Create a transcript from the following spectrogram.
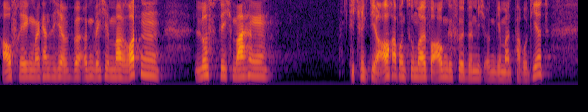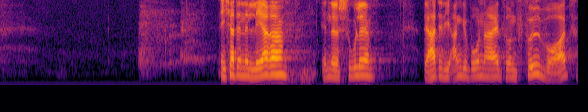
aufregen. Man kann sich ja über irgendwelche Marotten lustig machen. Ich kriege die ja auch ab und zu mal vor Augen geführt, wenn mich irgendjemand parodiert. Ich hatte einen Lehrer in der Schule, der hatte die Angewohnheit, so ein Füllwort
